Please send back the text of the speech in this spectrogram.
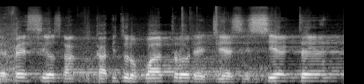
Efesios capítulo 4 de 17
